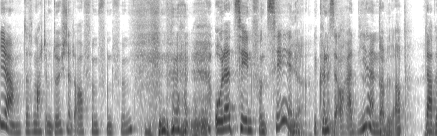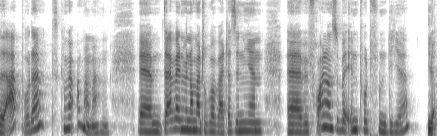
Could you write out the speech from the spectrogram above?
Ja, das macht im Durchschnitt auch fünf von fünf. oder zehn von zehn. Ja, wir können es ja auch addieren. Double up. Double up, oder? Das können wir auch mal machen. Ähm, da werden wir nochmal drüber weiter sinnieren. Äh, wir freuen uns über Input von dir. Ja,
